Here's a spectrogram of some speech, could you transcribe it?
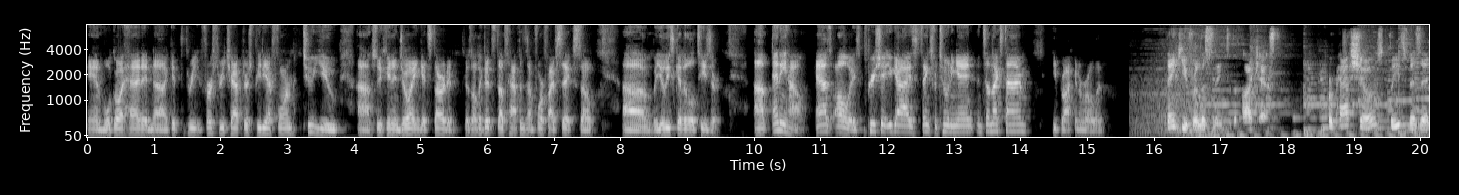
and we'll go ahead and uh, get the three, first three chapters PDF form to you uh, so you can enjoy and get started because all the good stuff happens on 456. So, um, but you at least get a little teaser. Um, anyhow, as always, appreciate you guys. Thanks for tuning in. Until next time, keep rocking and rolling. Thank you for listening to the podcast. For past shows, please visit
